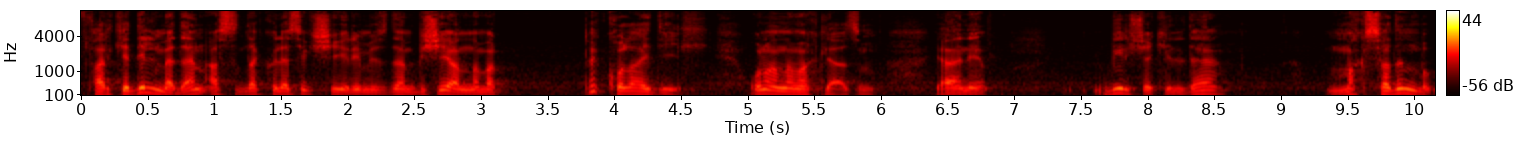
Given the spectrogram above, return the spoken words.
fark edilmeden aslında klasik şiirimizden bir şey anlamak pek kolay değil. Onu anlamak lazım. Yani bir şekilde maksadın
